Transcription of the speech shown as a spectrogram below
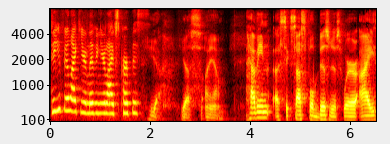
Do you feel like you're living your life's purpose? Yeah. Yes, I am. Having a successful business where I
